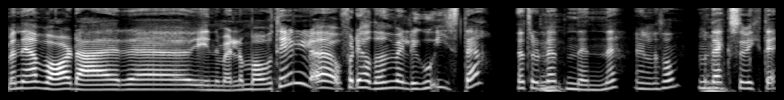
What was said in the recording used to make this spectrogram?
Men jeg var der innimellom av og til, for de hadde en veldig god iste. Jeg tror den het Nenny, eller noe sånt. Men det er ikke så viktig.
